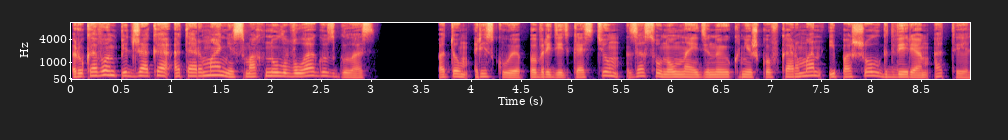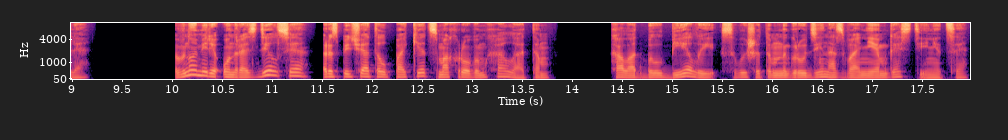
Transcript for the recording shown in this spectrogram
Рукавом пиджака от Армани смахнул влагу с глаз. Потом, рискуя повредить костюм, засунул найденную книжку в карман и пошел к дверям отеля. В номере он разделся, распечатал пакет с махровым халатом. Халат был белый, с вышитым на груди названием гостиницы.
